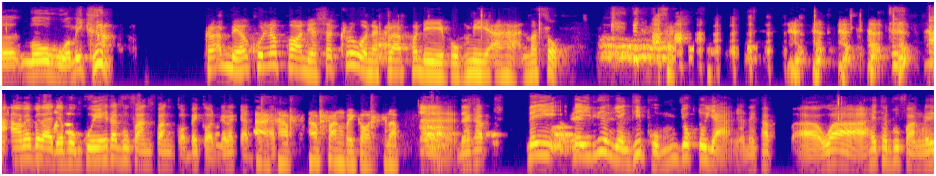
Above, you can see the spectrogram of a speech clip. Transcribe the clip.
อโงหัวไม่ขึ้น ครับเดี๋ยวคุณนพรเดี๋ยวสักครู่นะครับ พอดีผมมีอาหารมาส่ง อะอะไม่เป็นไรเดี๋ยวผมคุยให้ท่านผู้ฟังฟังก่อนไปก่อนก็แล้วกันอ่านะครับครับ ครับ ฟังไปก่อนครับ อ่านะครับ ในในเรื่องอย่างที่ผมยกตัวอย่างอะนะครับอ่าว่าให้ท่านผู้ฟังได้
